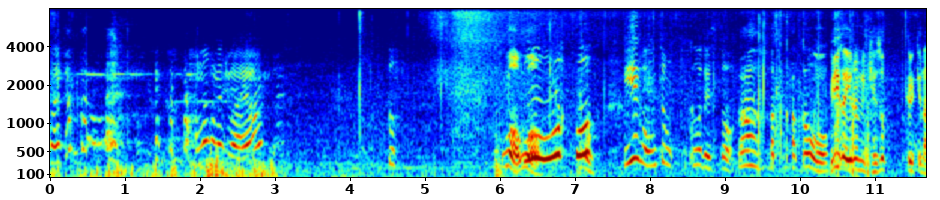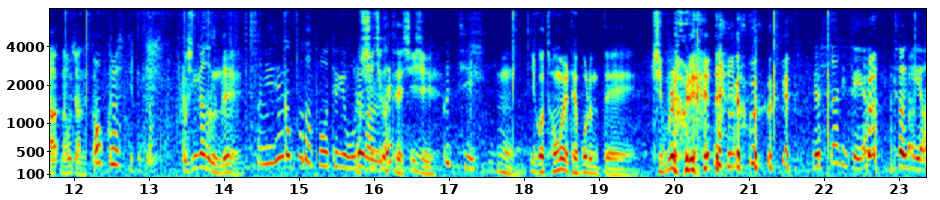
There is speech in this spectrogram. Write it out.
저희 조금 가만 가면 좋아요. 우와 우와. 위에가 엄청 그거 됐어. 아, 아 아까워. 위가 이러면 계속 그렇게 나, 나오지 않을까? 어, 그럴 수도 있겠다. 어 신기하다 근데. 아니 생각보다 더 되게 오래 어, 가는데. CG 같아 CG. 그치? 응. 이거 정월 대보름 때 쥐불놀이 할 때 이거 몇 살이세요? 저기요.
